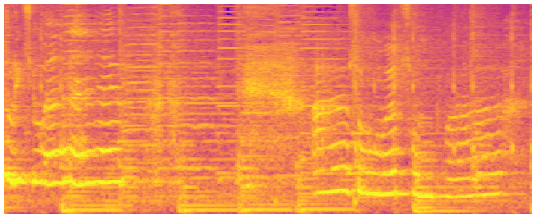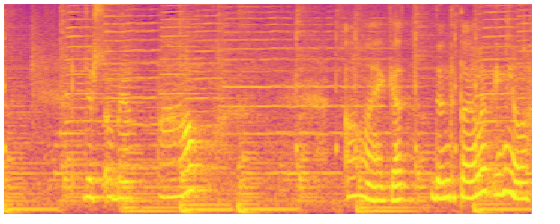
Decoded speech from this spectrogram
lucu banget. Ah, banget sumpah. There's a bathtub. My god. Dan di toilet ini loh.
